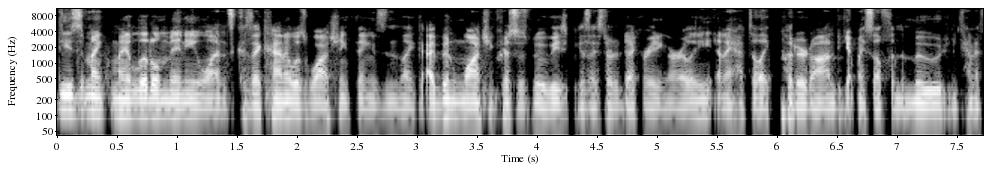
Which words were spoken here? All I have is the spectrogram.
these are my my little mini ones because I kind of was watching things and like I've been watching Christmas movies because I started decorating early, and I have to like put it on to get myself in the mood and kind of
